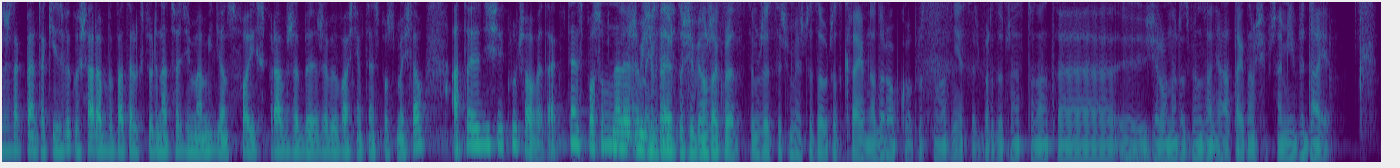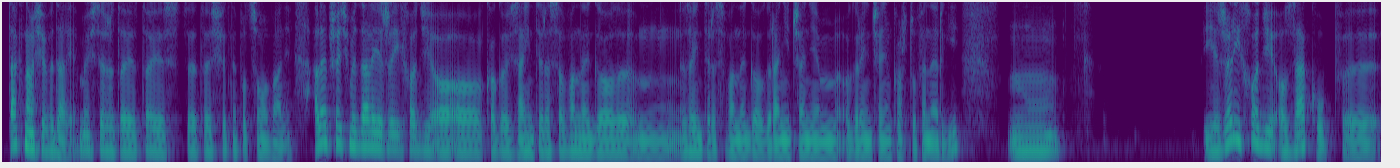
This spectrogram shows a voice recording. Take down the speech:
że tak powiem, taki zwykły szary obywatel, który na co dzień ma milion swoich spraw, żeby, żeby właśnie w ten sposób myślał, a to jest dzisiaj kluczowe. Tak? W ten sposób należy Mm, Mi się myśleć. wydaje, że to się wiąże akurat z tym, że jesteśmy jeszcze cały czas krajem na dorobku, po prostu nas nie stać bardzo często na te y, zielone rozwiązania, a tak nam się przynajmniej wydaje. Tak nam się wydaje. Myślę, że to jest, to jest, to jest świetne podsumowanie. Ale przejdźmy dalej, jeżeli chodzi o, o kogoś zainteresowanego, mm, zainteresowanego ograniczeniem, ograniczeniem kosztów energii. Mm, Jeżeli chodzi o zakup y,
